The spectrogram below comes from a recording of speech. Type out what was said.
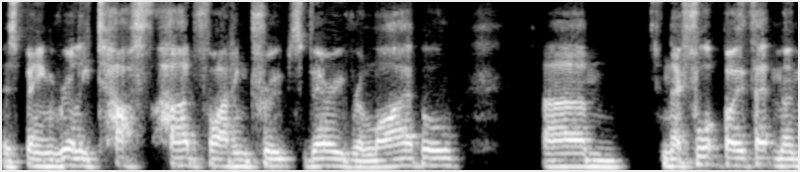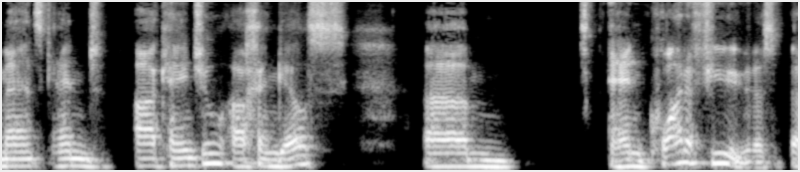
as being really tough, hard fighting troops, very reliable. Um, and they fought both at Murmansk and Archangel, Archangels. Um, and quite a few, a,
